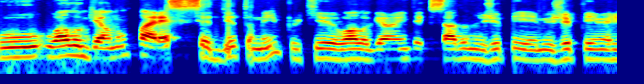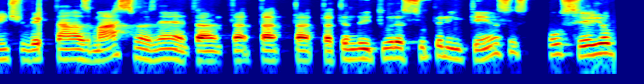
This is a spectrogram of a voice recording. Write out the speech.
o, o, aluguel não parece ceder também, porque o aluguel é indexado no GPM. O GPM a gente vê que está nas máximas, né? Tá, tá, tá, tá, tendo leituras super intensas, ou seja,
